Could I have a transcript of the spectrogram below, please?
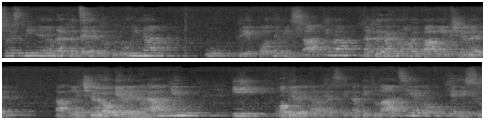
to je snimljeno dakle 9. rujna u prijepodnevnim satima, dakle nakon ove Pavlićeve, Pavlićeve objave na radiju i objave talijanske kapitulacije okupljeni su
